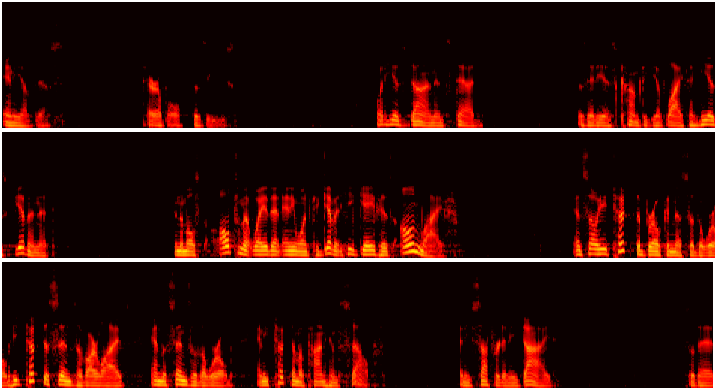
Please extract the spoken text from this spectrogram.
any of this terrible disease. What he has done instead is that he has come to give life, and he has given it in the most ultimate way that anyone could give it. He gave his own life. And so he took the brokenness of the world, he took the sins of our lives and the sins of the world, and he took them upon himself. And he suffered and he died so that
